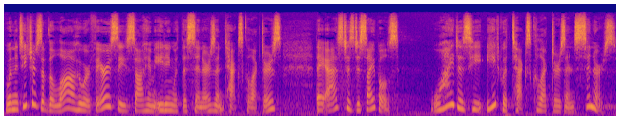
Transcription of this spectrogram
When the teachers of the law, who were Pharisees, saw him eating with the sinners and tax collectors, they asked his disciples, Why does he eat with tax collectors and sinners?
